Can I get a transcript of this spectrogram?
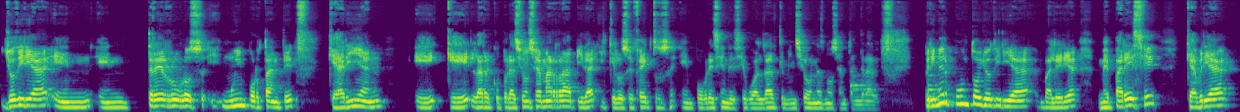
Yo diría en, tres rubros muy importantes que harían eh, que la recuperación sea más rápida y que los efectos en pobreza y en desigualdad que mencionas no sean tan graves. Primer punto, yo diría, Valeria, me parece que habría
